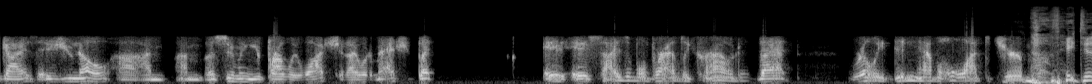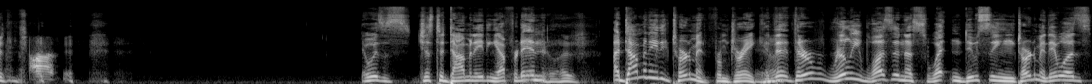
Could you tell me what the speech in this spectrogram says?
guys, as you know, uh, I'm I'm assuming you probably watched it. I would imagine, but a, a sizable Bradley crowd that really didn't have a whole lot to cheer about. No, they didn't. uh, it was just a dominating effort and a dominating tournament from Drake. Yeah. There really wasn't a sweat-inducing tournament. It was.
